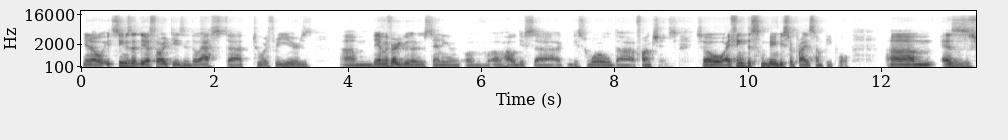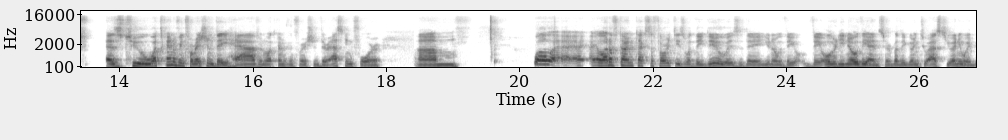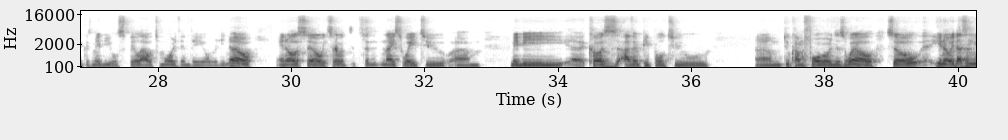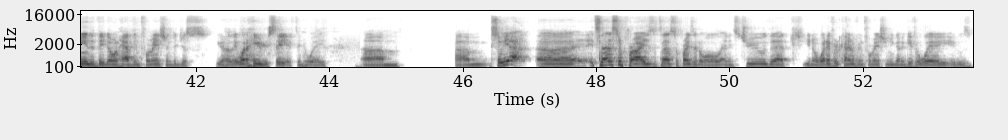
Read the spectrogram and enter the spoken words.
you know, it seems that the authorities in the last uh, two or three years um, they have a very good understanding of, of, how this uh, this world uh, functions. So I think this maybe surprised some people. Um, as as to what kind of information they have and what kind of information they're asking for. Um, well, I, I, a lot of time, tax authorities, what they do is they, you know, they they already know the answer, but they're going to ask you anyway because maybe you'll spill out more than they already know, and also it's a it's a nice way to um, maybe uh, cause other people to um, to come forward as well. So you know, it doesn't mean that they don't have the information. They just you know they want to hear you say it in a way. Um, um, so yeah, uh, it's not a surprise. It's not a surprise at all, and it's true that you know whatever kind of information you're going to give away, it was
